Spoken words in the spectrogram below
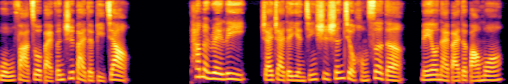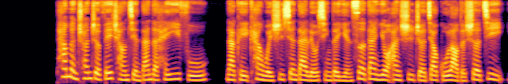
我无法做百分之百的比较。他们锐利、窄窄的眼睛是深酒红色的，没有奶白的薄膜。他们穿着非常简单的黑衣服，那可以看为是现代流行的颜色，但又暗示着较古老的设计。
